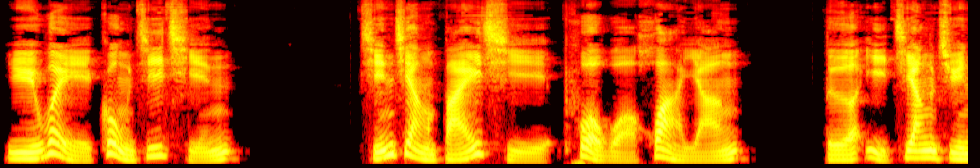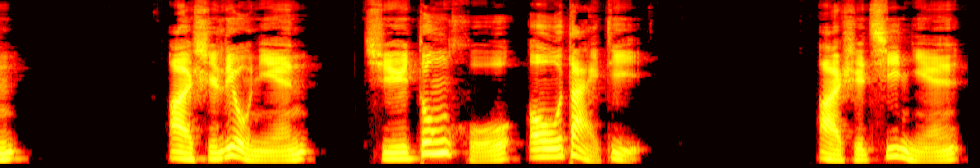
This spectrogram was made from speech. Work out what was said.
与魏共击秦。秦将白起破我华阳，得一将军。二十六年，取东湖欧代地。二十七年，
